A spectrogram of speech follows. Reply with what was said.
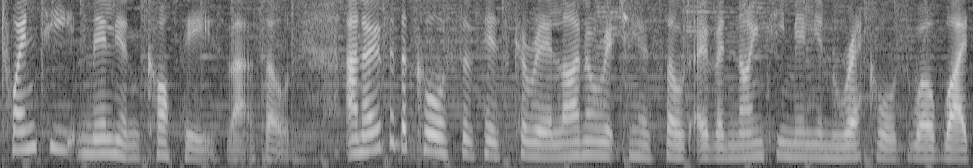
20 million copies that sold. And over the course of his career, Lionel Richie has sold over 90 million records worldwide.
